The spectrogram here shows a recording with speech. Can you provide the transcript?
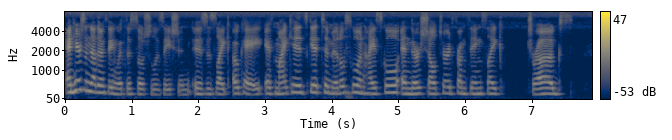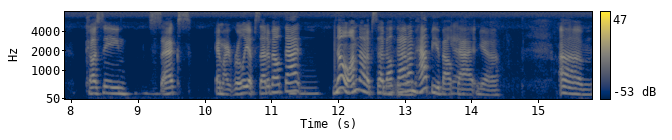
And here's another thing with the socialization is is like, okay, if my kids get to middle school and high school and they're sheltered from things like drugs, cussing, sex, am I really upset about that? Mhm. No, I'm not upset about that. Mm-mm. I'm happy about Yeah. that. Yeah. Um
